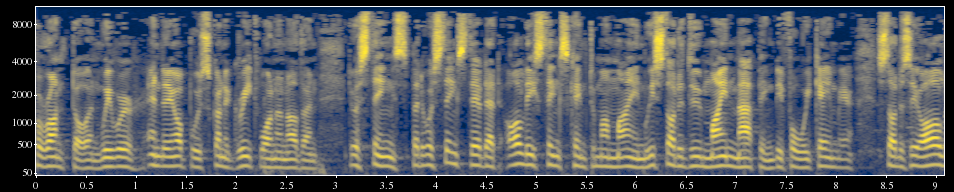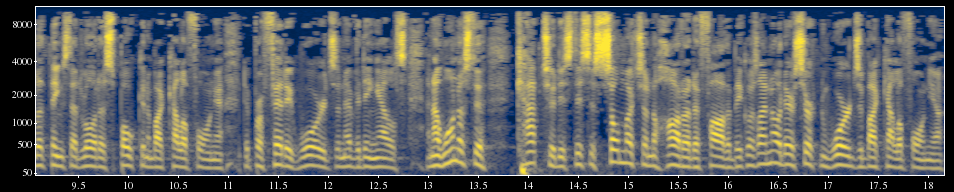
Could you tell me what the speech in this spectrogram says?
Toronto, and we were ending up, we was going to greet one another, and there was things, but there was things there that all these things came to my mind. We started to do mind mapping before we came here. Started to see all the things that Lord has spoken about California, the prophetic words and everything else. And I want us to capture this. This is so much on the heart of the Father because I know there are certain words about California.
